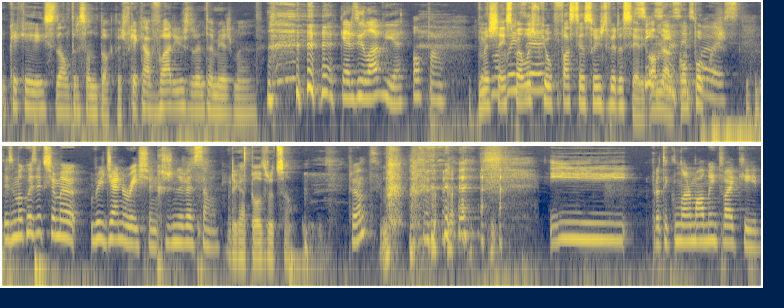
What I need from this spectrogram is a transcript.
o que é que é isso da alteração de Doctors? Porque é que há vários durante a mesma. Queres ir lá, Bia? Opa. Mas sem uma spoilers, coisa- porque eu faço tensões de ver a série. Sim, Ou melhor, sim, com poucos. spoilers. Tens uma coisa que se chama regeneration, regeneração. Obrigado pela tradução. Pronto? e pronto, aquilo normalmente vai quê?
